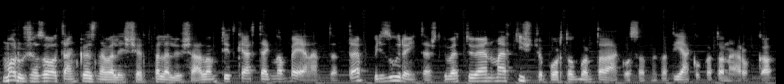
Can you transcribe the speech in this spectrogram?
Maruzsa Zoltán köznevelésért felelős államtitkár tegnap bejelentette, hogy az újraintást követően már kis csoportokban találkozhatnak a diákok a tanárokkal.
